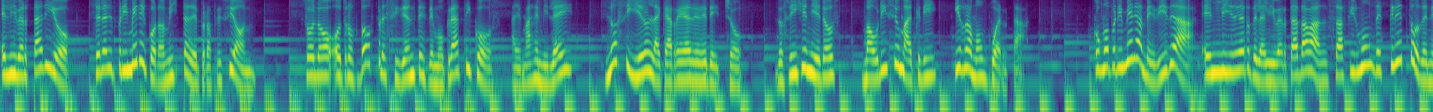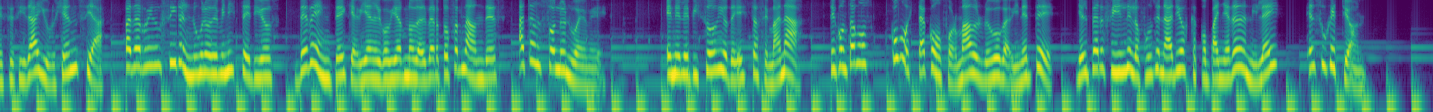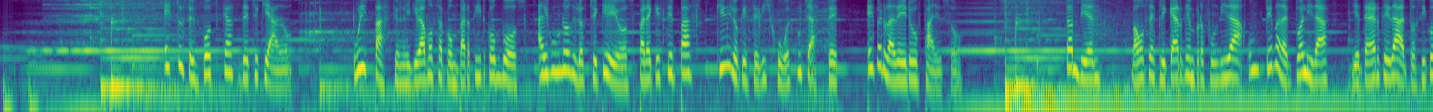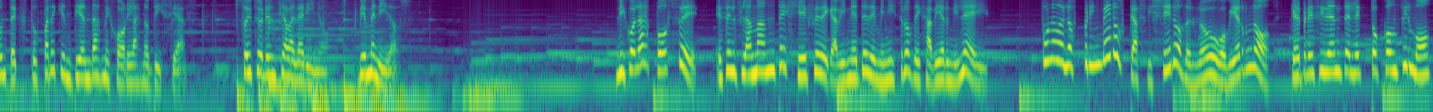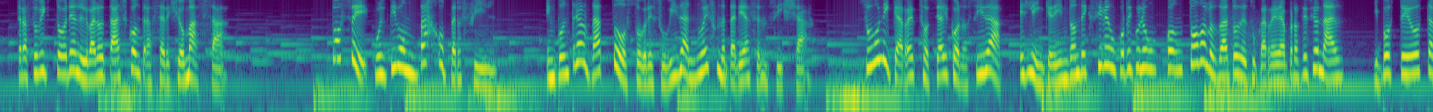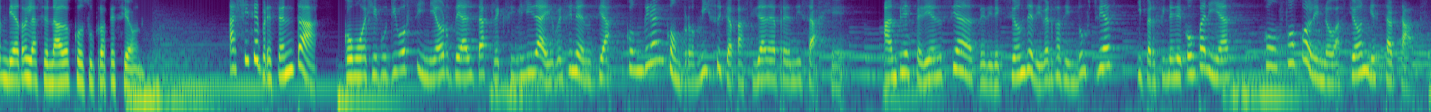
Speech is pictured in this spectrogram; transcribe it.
El libertario será el primer economista de profesión. Solo otros dos presidentes democráticos, además de Milei, no siguieron la carrera de derecho, los ingenieros Mauricio Macri y Ramón Puerta. Como primera medida, el líder de la Libertad Avanza firmó un decreto de necesidad y urgencia para reducir el número de ministerios de 20 que había en el gobierno de Alberto Fernández a tan solo 9. En el episodio de esta semana, te contamos cómo está conformado el nuevo gabinete y el perfil de los funcionarios que acompañarán a Milei en su gestión. Esto es el podcast de Chequeado un espacio en el que vamos a compartir con vos algunos de los chequeos para que sepas qué de lo que se dijo o escuchaste es verdadero o falso. También vamos a explicarte en profundidad un tema de actualidad y a traerte datos y contextos para que entiendas mejor las noticias. Soy Florencia Ballarino. Bienvenidos. Nicolás Posse es el flamante jefe de gabinete de ministros de Javier Milei fue uno de los primeros casilleros del nuevo gobierno que el presidente electo confirmó tras su victoria en el balotaje contra Sergio Massa. Pose cultiva un bajo perfil. Encontrar datos sobre su vida no es una tarea sencilla. Su única red social conocida es LinkedIn, donde exhibe un currículum con todos los datos de su carrera profesional y posteos también relacionados con su profesión. Allí se presenta como ejecutivo senior de alta flexibilidad y resiliencia, con gran compromiso y capacidad de aprendizaje, amplia experiencia de dirección de diversas industrias y perfiles de compañías, con foco en la innovación y startups.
